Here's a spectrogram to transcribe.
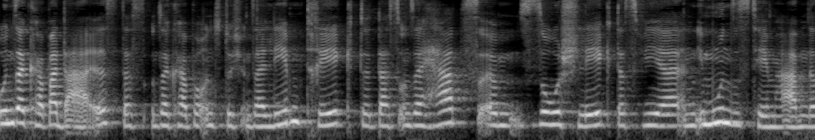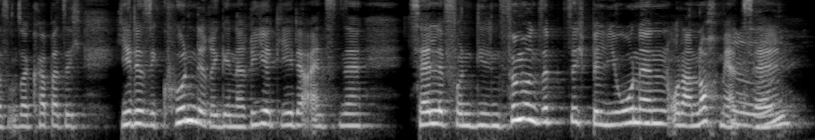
unser Körper da ist, dass unser Körper uns durch unser Leben trägt, dass unser Herz ähm, so schlägt, dass wir ein Immunsystem haben, dass unser Körper sich jede Sekunde regeneriert, jede einzelne Zelle von diesen 75 Billionen oder noch mehr mhm. Zellen.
